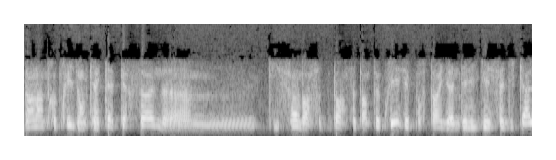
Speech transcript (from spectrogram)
dans l'entreprise, donc il y a quatre personnes qui sont dans cette, dans cette entreprise, et pourtant il y a un délégué syndical.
